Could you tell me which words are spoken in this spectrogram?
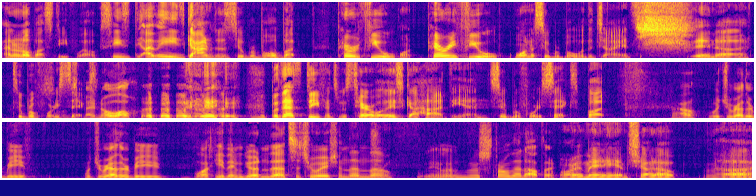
I don't know about Steve Wilks. He's I mean he's gotten to the Super Bowl, but Perry Fewell won Perry Fewell won a Super Bowl with the Giants in uh, Super Bowl forty six. Spagnuolo. but that defense was terrible. They just got hot at the end, Super Bowl forty six. But well, would you rather be would you rather be lucky than good in that situation then though? You know, just throwing that out there. Mario Manningham, shout out. Uh,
